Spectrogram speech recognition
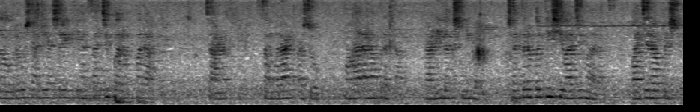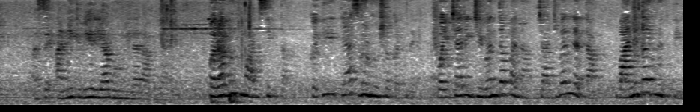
गौरवशाली अशा इतिहासाची परंपरा आहे. चाणक्य. अशोक महाराणा प्रताप राणी लक्ष्मीबाई छत्रपती शिवाजी महाराज बाजीराव पेशवे असे अनेक वीर या भूमीला लाभले आहेत. पराभूत मानसिकता कधी इतिहास घडवू शकत नाही. वैचारिक जिवंतपणा जाज्वल्यता वाणीदार वृत्ती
